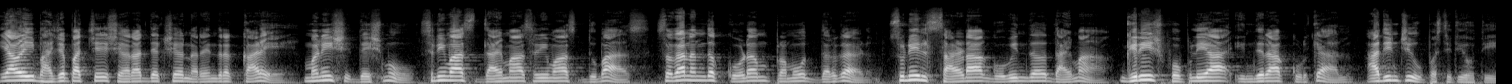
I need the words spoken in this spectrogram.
यावेळी भाजपाचे शहराध्यक्ष नरेंद्र काळे मनीष देशमुख श्रीनिवास दायमा श्रीनिवास दुबास सदानंद कोडम प्रमोद दरगड सुनील सारडा गोविंद दायमा गिरीश फोपलिया इंदिरा कुडक्याल आदींची उपस्थिती होती.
